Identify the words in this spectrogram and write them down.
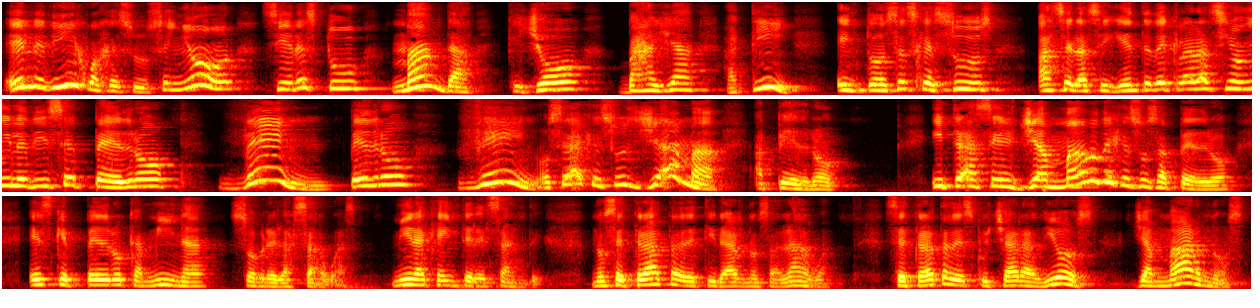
él le dijo a Jesús, Señor, si eres tú, manda que yo vaya a ti. Entonces Jesús hace la siguiente declaración y le dice, Pedro, ven, Pedro, ven. O sea, Jesús llama a Pedro. Y tras el llamado de Jesús a Pedro, es que Pedro camina sobre las aguas. Mira qué interesante. No se trata de tirarnos al agua, se trata de escuchar a Dios, llamarnos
